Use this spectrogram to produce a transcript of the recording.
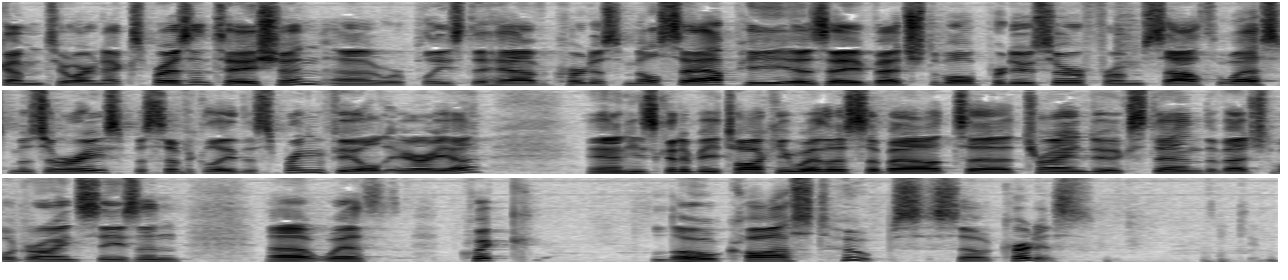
welcome to our next presentation. Uh, we're pleased to have Curtis Millsap. He is a vegetable producer from southwest Missouri, specifically the Springfield area. And he's going to be talking with us about uh, trying to extend the vegetable growing season uh, with quick, low cost hoops. So, Curtis. Thank you.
